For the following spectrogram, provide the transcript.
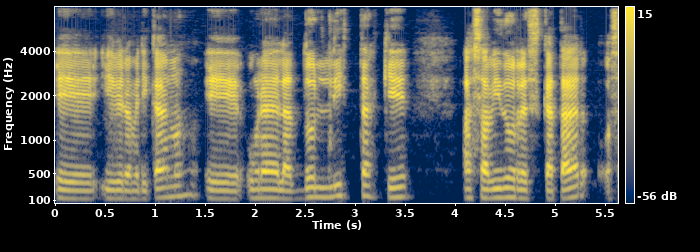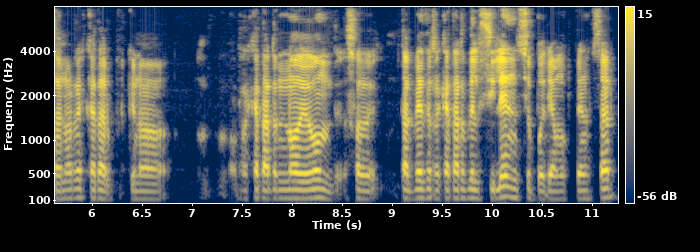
eh, iberoamericanos, eh, una de las dos listas que ha sabido rescatar, o sea, no rescatar, porque no, rescatar no de dónde, o sea, tal vez rescatar del silencio, podríamos pensar,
